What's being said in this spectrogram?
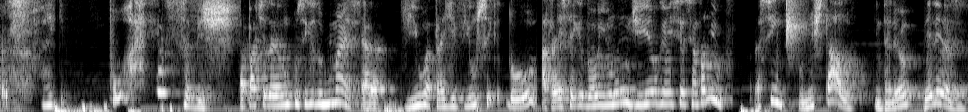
Eu falei, que porra é essa, bicho? A partir daí eu não consegui dormir mais. Era view atrás de view, seguidor. Atrás de seguidor, em um dia eu ganhei 60 mil. Assim, tipo, no estalo, entendeu? Beleza.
